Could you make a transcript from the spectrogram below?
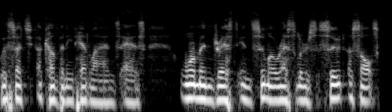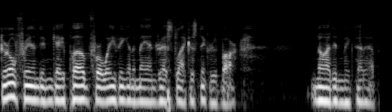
with such accompanied headlines as Woman dressed in sumo wrestler's suit assaults girlfriend in gay pub for waving at a man dressed like a Snickers bar. No, I didn't make that up.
